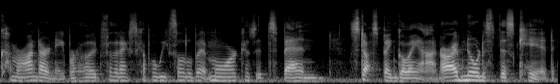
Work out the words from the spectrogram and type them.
come around our neighborhood for the next couple weeks a little bit more because it's been stuff's been going on or i've noticed this kid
